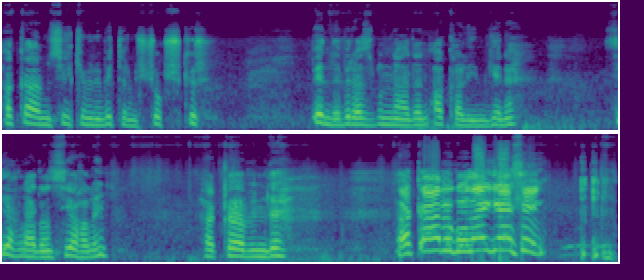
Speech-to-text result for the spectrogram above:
Hakkı abim silkimini bitirmiş çok şükür. Ben de biraz bunlardan akalayayım gene. Siyahlardan siyah alayım. Hakkı abim de. Hakkı abi kolay gelsin.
